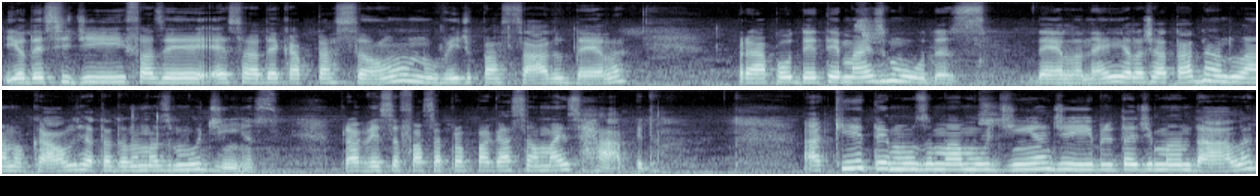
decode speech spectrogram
E eu decidi fazer essa decapitação no vídeo passado dela, para poder ter mais mudas dela, né? E ela já tá dando lá no caule, já tá dando umas mudinhas, para ver se eu faço a propagação mais rápido. Aqui temos uma mudinha de híbrida de mandala.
